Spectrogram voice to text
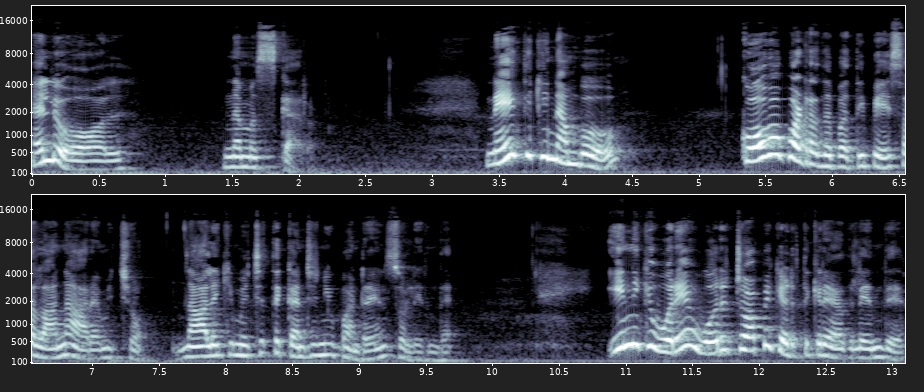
ஹலோ ஆல் நமஸ்காரம் நேற்றுக்கு நம்ம கோவப்படுறதை பற்றி பேசலான்னு ஆரம்பித்தோம் நாளைக்கு மிச்சத்தை கண்டினியூ பண்ணுறேன்னு சொல்லியிருந்தேன். இன்னைக்கு ஒரே ஒரு டாபிக் எடுத்துக்கிறேன் அதுலேருந்து.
